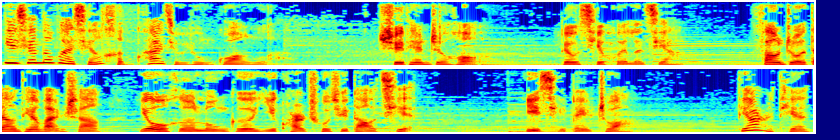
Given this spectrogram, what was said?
一千多块钱很快就用光了。十天之后，刘琦回了家，方卓当天晚上又和龙哥一块儿出去盗窃，一起被抓。第二天，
